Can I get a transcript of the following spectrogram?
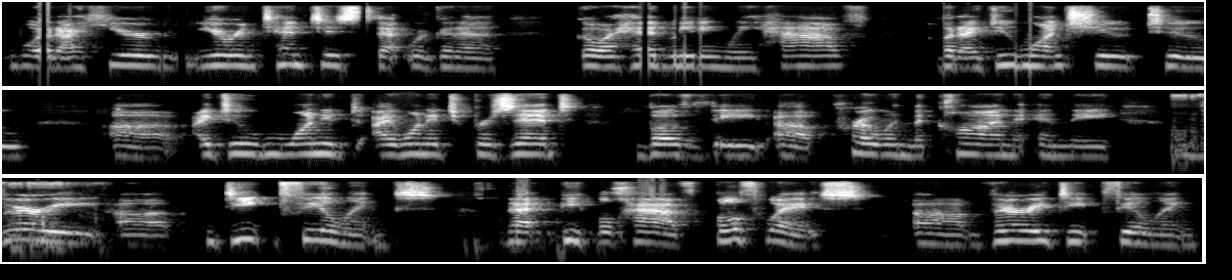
what I hear your intent is that we're going to go ahead meeting we have, but I do want you to, uh, I do wanted, I wanted to present both the uh, pro and the con and the very uh, deep feelings that people have both ways, uh, very deep feeling.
